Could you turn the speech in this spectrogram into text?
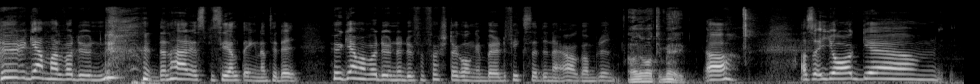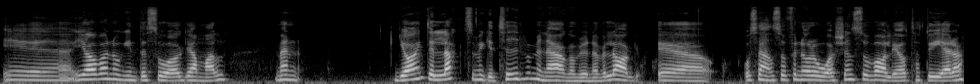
Hur gammal var du, den här är speciellt ägnad till dig. Hur gammal var du när du för första gången började fixa dina ögonbryn? Ja, det var till mig. Ja, alltså jag, eh, eh, jag var nog inte så gammal. Men jag har inte lagt så mycket tid på mina ögonbryn överlag. Eh, och sen så för några år sedan så valde jag att tatuera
